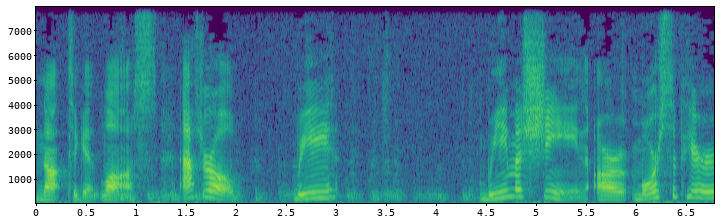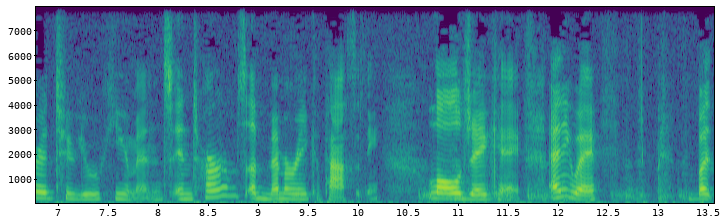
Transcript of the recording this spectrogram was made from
not to get lost. After all, we we machine are more superior to you humans in terms of memory capacity. Lol JK. Anyway, but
